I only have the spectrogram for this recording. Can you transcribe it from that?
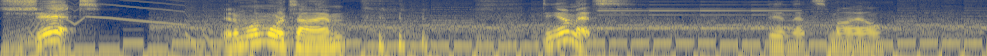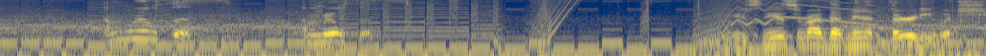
Shit! Hit him one more time. Damn it! Damn that smile. I'm ruthless. I'm ruthless. You just need to survive that minute 30, which...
